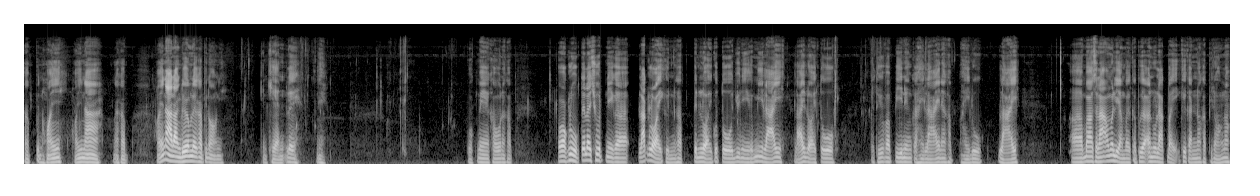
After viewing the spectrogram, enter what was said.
ครับเป็นหอยหอยนานะครับ หอยนาดังเดิมเลยครับพี่น้องนี่แขนๆเลยนี่พวกแม่เขานะครับ ออกลูกแต่ละชุดนี่ก็ลักลอยขึ้นครับ เป็นลอยกุโตอยู่นี่มีหลายหลายลอยโต ก็ถือว่าปีหนึ่งก็ให้หลายนะครับ ให้ลูกหลายอ่าบาสลาเอามาเลี้ยงไว้ก็เพื่ออนุรักษ์ไว้คือกันเนาะครับพี่น้องเนาะ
